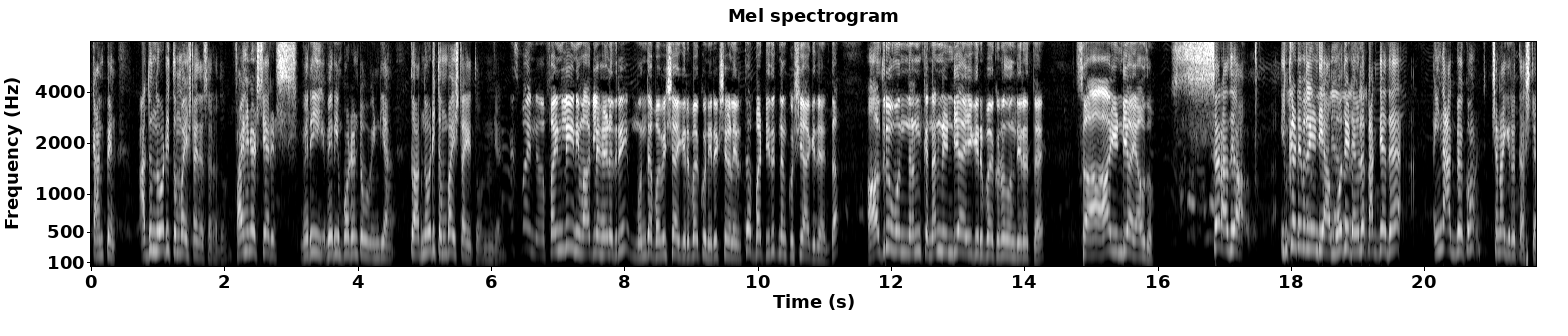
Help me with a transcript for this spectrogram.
campaign ಅದು ನೋಡಿ ತುಂಬ ಇಷ್ಟ ಇದೆ ಸರ್ ಅದು. Five hundred C R it's very very important to India so ಅದು ನೋಡಿ ತುಂಬ ಇಷ್ಟ ಆಯಿತು ನನಗೆ ಫೈನ್ ಫೈನ್ಲಿ uh, ನೀವು ಆಗಲೇ ಹೇಳಿದ್ರಿ ಮುಂದೆ ಭವಿಷ್ಯ ಆಗಿರಬೇಕು ನಿರೀಕ್ಷೆಗಳಿರುತ್ತೆ ಬಟ್ ಇದಕ್ಕೆ ನಂಗೆ ಖುಷಿ ಆಗಿದೆ ಅಂತ. ಆದರೂ ಒಂದು ನನ್ನ ನನ್ನ ಇಂಡಿಯಾ ಹೀಗಿರಬೇಕು ಅನ್ನೋದು ಒಂದು ಇರುತ್ತೆ. ಸೊ ಆ ಇಂಡಿಯಾ ಯಾವುದು? ಸರ್ ಅದು ಇನ್ಕ್ರೆಡಿಬಲ್ ಇಂಡಿಯಾ ಮೋದಿ ಡೆವಲಪ್ ಆಗ್ತಾ ಇದೆ. ಇನ್ನೂ ಆಗಬೇಕು ಚೆನ್ನಾಗಿರುತ್ತೆ ಅಷ್ಟೇ.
